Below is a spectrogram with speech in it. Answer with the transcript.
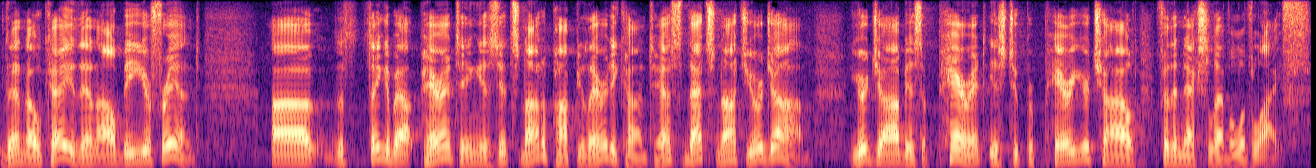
then okay, then I'll be your friend. Uh, the thing about parenting is it's not a popularity contest. That's not your job. Your job as a parent is to prepare your child for the next level of life.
